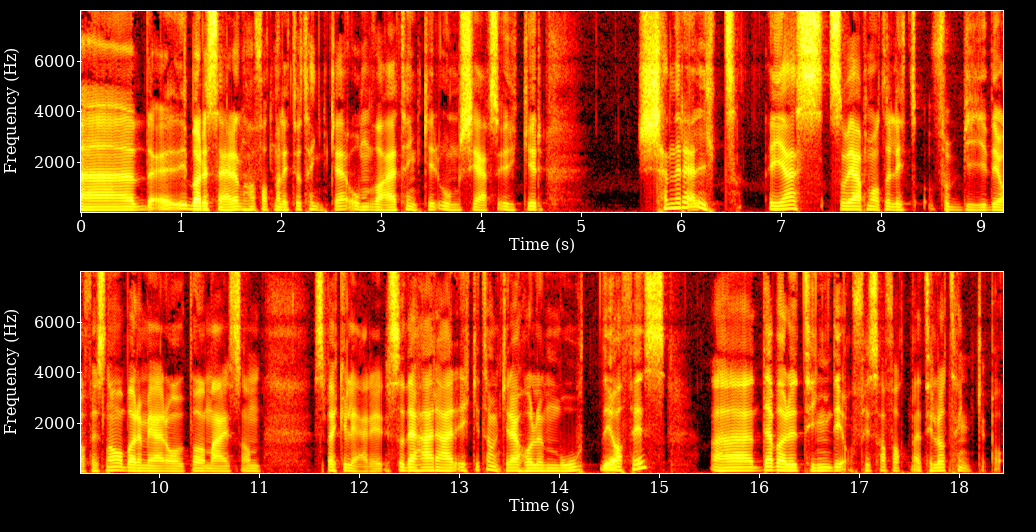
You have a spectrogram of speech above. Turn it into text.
uh, det, bare serien har fått meg litt til å tenke om hva jeg tenker om sjefsyrker generelt. Yes, Så vi er på en måte litt forbi The Office nå, og bare mer over på meg som spekulerer. Så det her er ikke tanker jeg holder mot The Office. Uh, det er bare ting The Office har fått meg til å tenke på.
